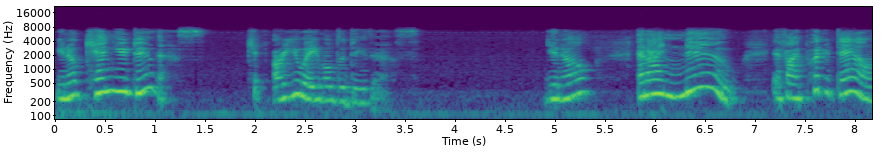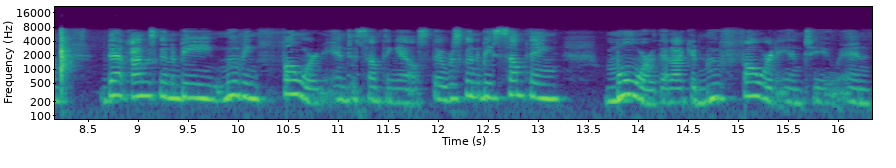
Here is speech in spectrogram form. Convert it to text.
You know, can you do this? Are you able to do this? You know? And I knew if I put it down that I was going to be moving forward into something else. There was going to be something more that I could move forward into and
